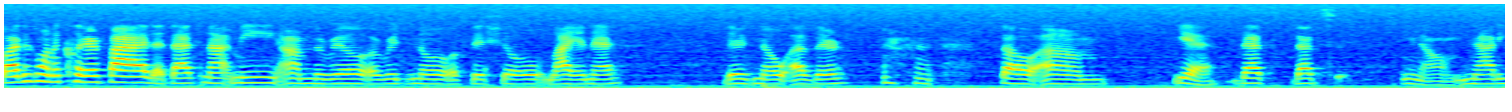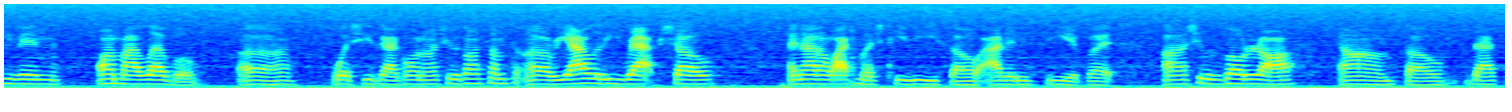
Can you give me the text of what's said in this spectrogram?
So I just want to clarify that that's not me. I'm the real, original, official Lionesse. There's no other. so um, yeah, that's that's you know not even on my level. Uh, what she's got going on. She was on some uh, reality rap show and I don't watch much TV, so I didn't see it. But uh, she was voted off, um, so that's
